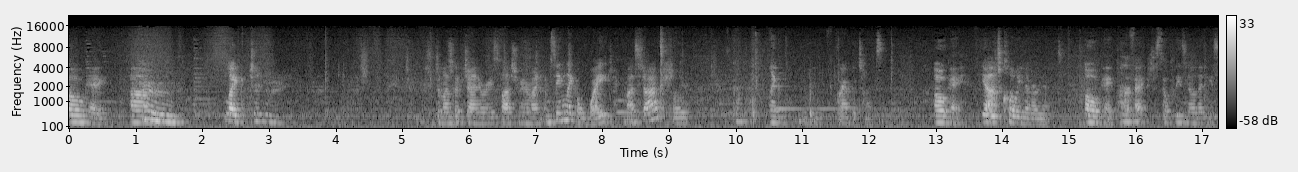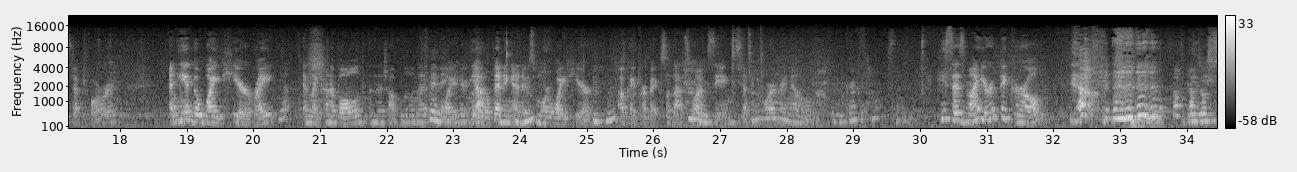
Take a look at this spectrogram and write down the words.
Oh, okay. Um, like January. the month of January is flashing in her mind. I'm seeing like a white mustache. Oh, Like, Grandpa Thompson, okay, yeah. which Chloe never met. Oh, okay, perfect. So please know that he stepped forward. And he had the white here, right? Yeah. And like kind of bald in the top a little bit. Thinning White here. Yeah, little bit. thinning, and it was more white here. Mhm. Okay, perfect. So that's what I'm seeing stepping forward right now. Oh, Grandpa Thompson. He says, "My, you're a big girl." He's also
